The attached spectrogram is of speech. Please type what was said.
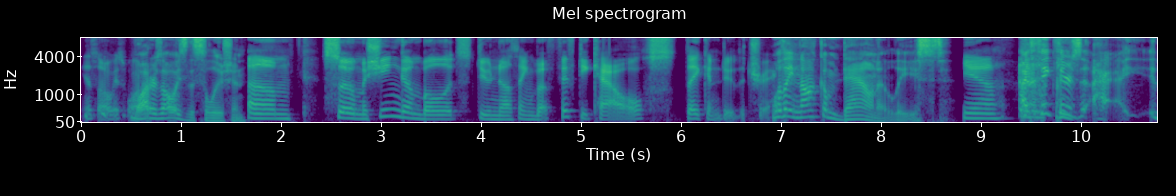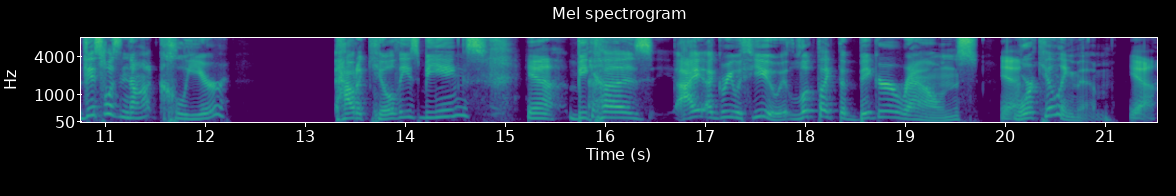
It's always water. Water's always the solution. Um. So machine gun bullets do nothing, but fifty cals they can do the trick. Well, they knock them down at least. yeah. I think there's. I, this was not clear how to kill these beings Yeah. because I agree with you. It looked like the bigger rounds Yeah. were killing them. Yeah.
